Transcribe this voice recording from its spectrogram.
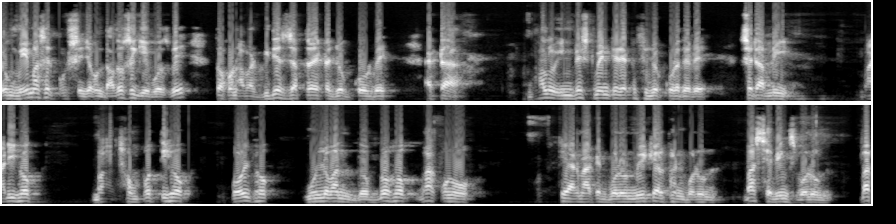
এবং মে মাসের পর সে যখন দ্বাদশে গিয়ে বসবে, তখন আবার বিদেশ যাত্রার একটা যোগ করবে, একটা ভালো ইনভেস্টমেন্টের একটা সুযোগ করে দেবে। সেটা আপনি বাড়ি হোক বা সম্পত্তি হোক গোল্ড হোক, মূল্যবান দ্রব্য হোক বা কোনো শেয়ার মার্কেট বলুন মিউচুয়াল ফান্ড বলুন বা সেভিংস বলুন বা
